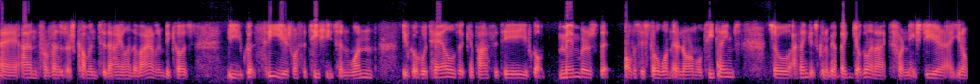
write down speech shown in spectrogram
uh, and for visitors coming to the island of Ireland because you've got three years worth of tee sheets in one. You've got hotels at capacity. You've got members that obviously still want their normal tee times. So I think it's going to be a big juggling act for next year. Uh, you know,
